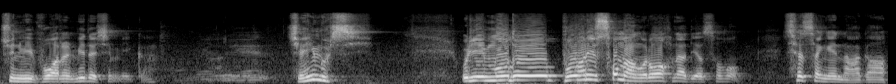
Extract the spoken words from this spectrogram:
주님이 부활을 믿으십니까? 제이머씨 우리 모두 부활의 소망으로 하나 되어서 세상에 나가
